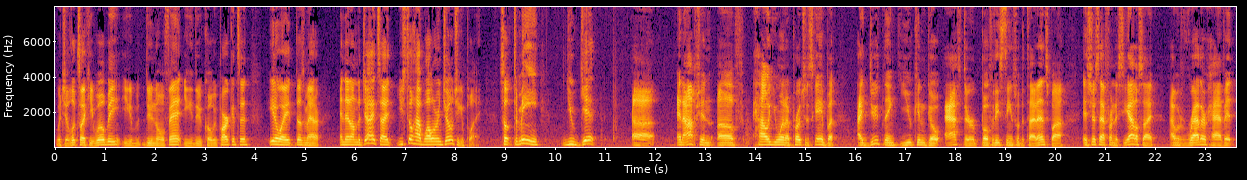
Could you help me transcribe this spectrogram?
which it looks like he will be. You could do Noah Fant. You could do Colby Parkinson. Either way, it doesn't matter. And then on the Giant side, you still have Waller and Jones you can play. So to me, you get uh, an option of how you want to approach this game, but I do think you can go after both of these teams with the tight end spot. It's just that from the Seattle side, I would rather have it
